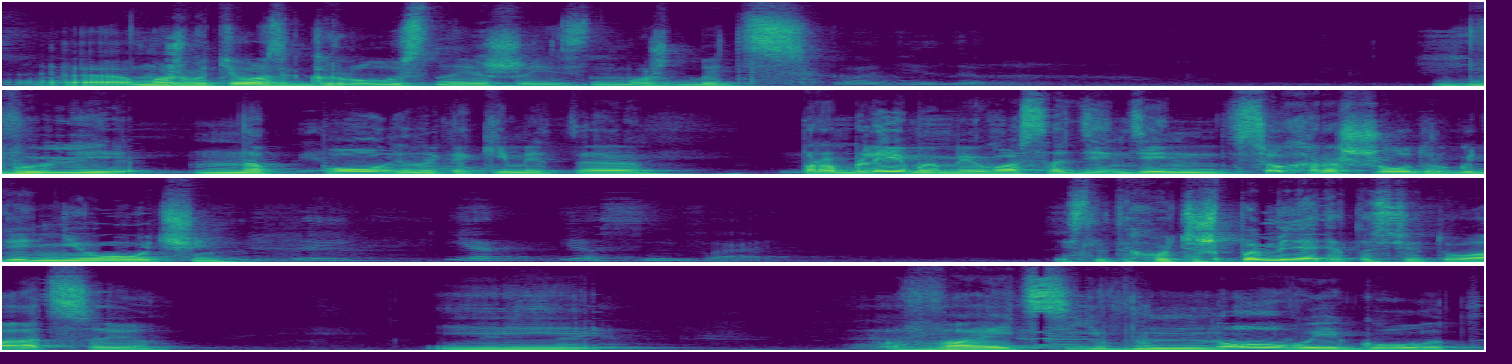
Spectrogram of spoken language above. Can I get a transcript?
э, может быть, у вас грустная жизнь, может быть, вы наполнены какими-то проблемами, у вас один день все хорошо, другой день не очень. Если ты хочешь поменять эту ситуацию и войти в Новый год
